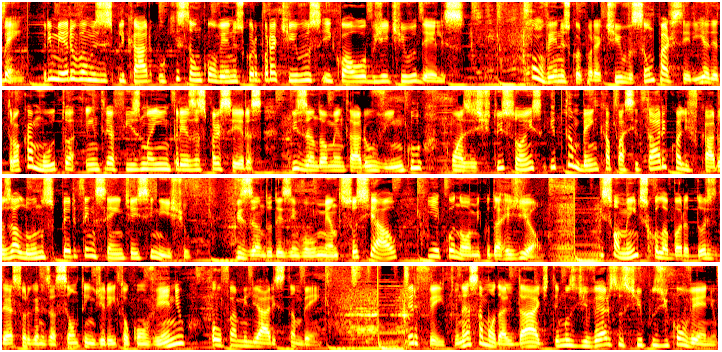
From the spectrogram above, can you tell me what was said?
Bem, primeiro vamos explicar o que são convênios corporativos e qual o objetivo deles. Convênios corporativos são parceria de troca mútua entre a FISMA e empresas parceiras, visando aumentar o vínculo com as instituições e também capacitar e qualificar os alunos pertencentes a esse nicho, visando o desenvolvimento social e econômico da região. E somente os colaboradores dessa organização têm direito ao convênio ou familiares também? Perfeito. Nessa modalidade, temos diversos tipos de convênio.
